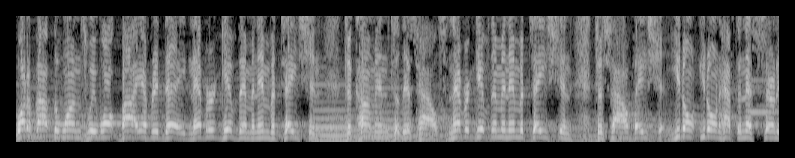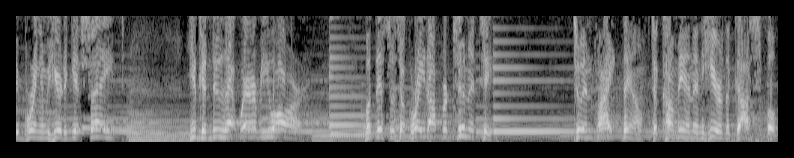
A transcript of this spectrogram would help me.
What about the ones we walk by every day? Never give them an invitation to come into this house. Never give them an invitation to salvation. You don't, you don't have to necessarily bring them here to get saved. You can do that wherever you are. But this is a great opportunity to invite them to come in and hear the gospel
